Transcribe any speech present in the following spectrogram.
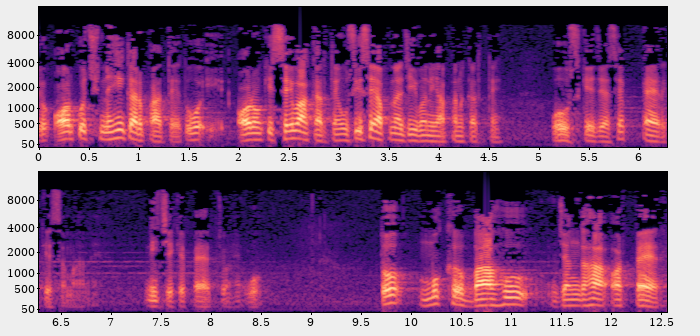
जो और कुछ नहीं कर पाते तो वो औरों की सेवा करते हैं, उसी से अपना जीवन यापन करते हैं। वो उसके जैसे पैर के समान है, नीचे के पैर जो है वो। तो मुख, बाहु, जंघा और पैर,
